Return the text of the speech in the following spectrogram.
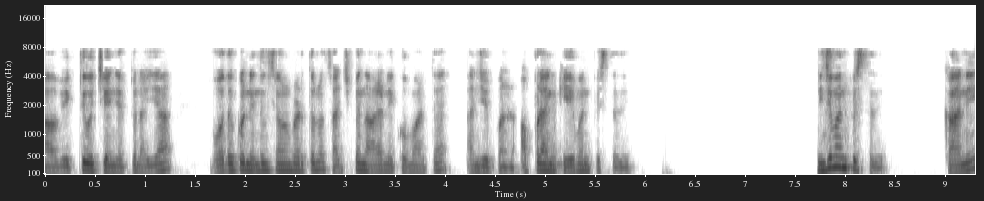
ఆ వ్యక్తి వచ్చి ఏం చెప్తున్నా అయ్యా బోధకుడిని ఎందుకు శ్రమ పెడుతున్నావు? చచ్చిపోయిన ఆడని కుమార్తె అని చెప్పాను అప్పుడు ఆయనకి ఏమనిపిస్తుంది? నిజమనిపిస్తుంది. కానీ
